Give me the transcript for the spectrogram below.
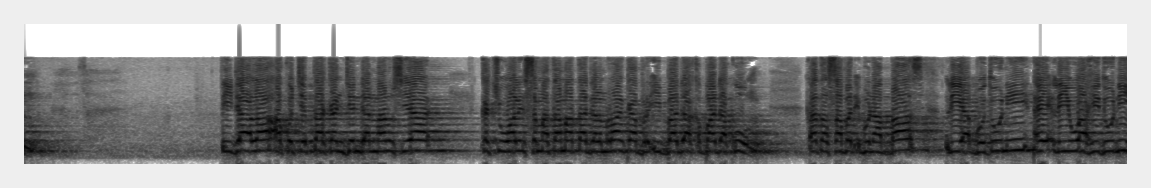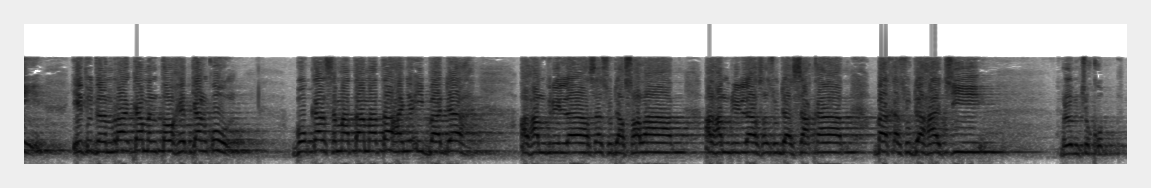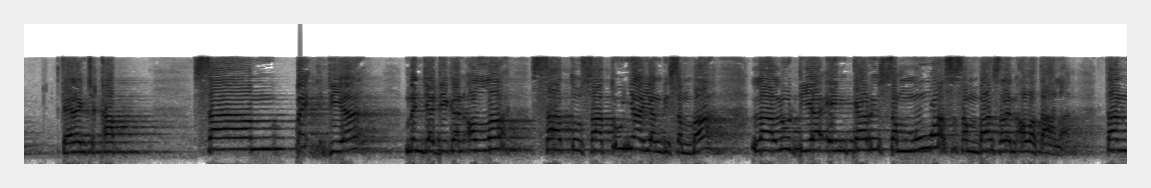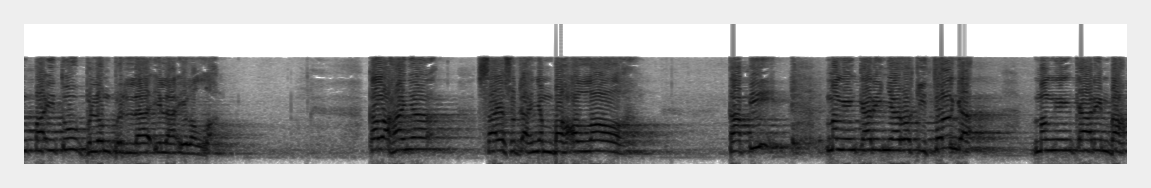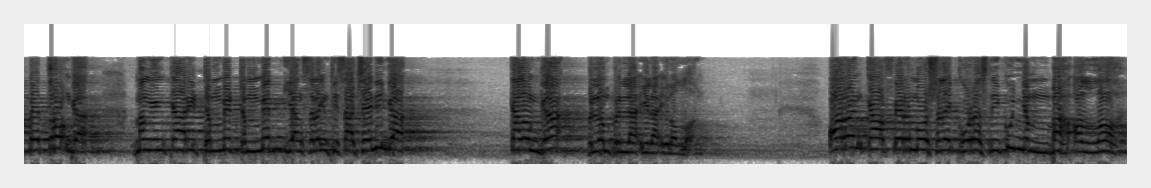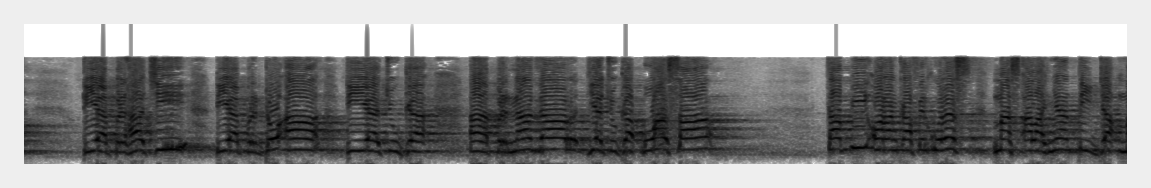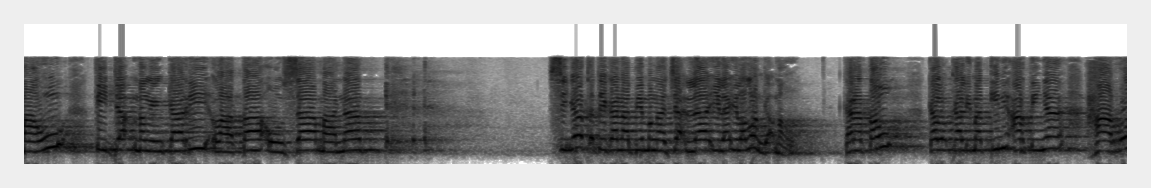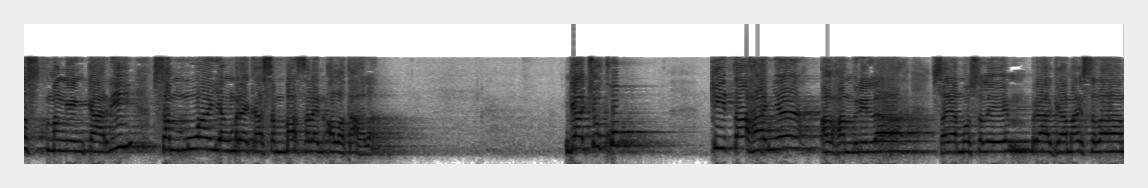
Tidaklah aku ciptakan jin dan manusia kecuali semata-mata dalam rangka beribadah kepadaku. Kata sahabat Ibnu Abbas, liyabuduni ay liwahiduni. Itu dalam rangka mentauhidkanku. Bukan semata-mata hanya ibadah. Alhamdulillah saya sudah salat, alhamdulillah saya sudah zakat, bahkan sudah haji. Belum cukup. Tereng cekap. Sampai dia menjadikan Allah satu-satunya yang disembah. Lalu dia ingkari semua sesembahan selain Allah Ta'ala. Tanpa itu belum berla ilah ilallah kalau hanya saya sudah nyembah Allah tapi mengingkari Nyaro Kidul enggak mengingkari Mbah Petro enggak mengingkari demit-demit yang sering disajeni enggak kalau enggak belum berla ilah ilallah Orang kafir musyrik Quraisy niku nyembah Allah. Dia berhaji, dia berdoa, dia juga uh, bernazar, dia juga puasa. Tapi orang kafir Quraisy masalahnya tidak mau, tidak mengingkari Lata, Uzza, Manat. Sehingga ketika Nabi mengajak la ilaha illallah enggak mau. Karena tahu kalau kalimat ini artinya harus mengingkari semua yang mereka sembah selain Allah Ta'ala. Tidak cukup kita hanya Alhamdulillah saya Muslim beragama Islam.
